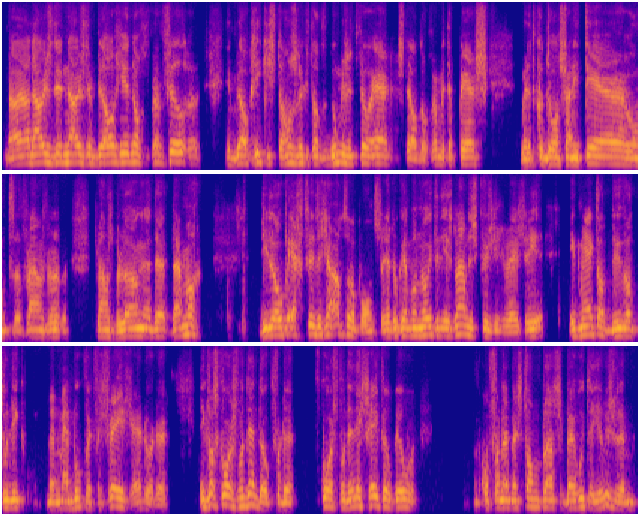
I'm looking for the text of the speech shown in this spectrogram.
nou ja, nou is, het, nou is het in België nog veel. In Belgiekistan, zoals ik dat noemen, is het veel erger gesteld nog. Met de pers, met het cordon sanitair rond het Vlaams, Vlaams Belang. De, daar mag, die lopen echt twintig jaar achter op ons. Er is ook helemaal nooit een islamdiscussie geweest. Ik merk dat nu, want toen ik. Mijn boek werd verzwegen hè, door de ik was correspondent ook voor de correspondent. Ik schreef heel veel of vanuit mijn standplaats bij Route in Jeruzalem.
